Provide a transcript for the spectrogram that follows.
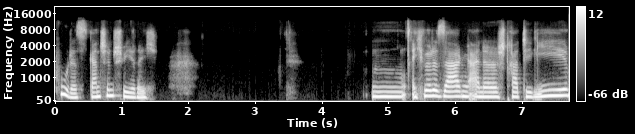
Puh, das ist ganz schön schwierig. Mm, ich würde sagen, eine Strategie,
